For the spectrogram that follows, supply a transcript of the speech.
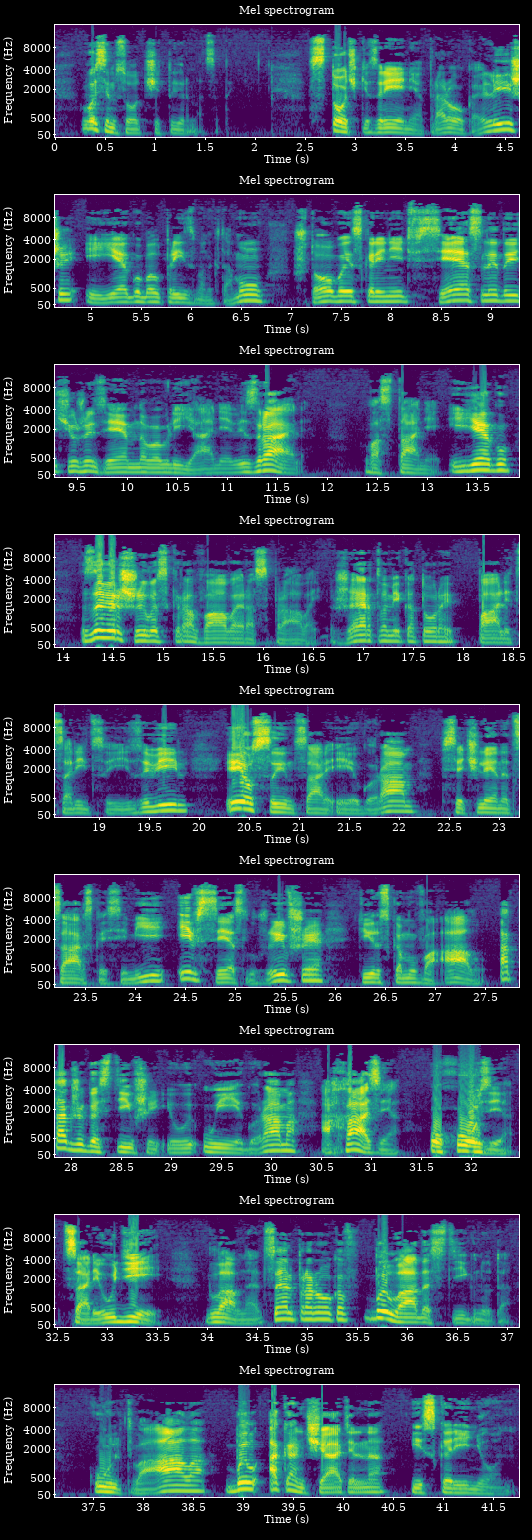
С точки зрения пророка Илиши, Иегу был призван к тому, чтобы искоренить все следы чужеземного влияния в Израиле. Восстание Иегу завершилось кровавой расправой, жертвами которой пали царица Изевиль, ее сын царь Иегорам, все члены царской семьи и все служившие Тирскому Ваалу, а также гостивший у Иегорама Ахазия, Охозия, царь Иудеи. Главная цель пророков была достигнута. Культ Ваала был окончательно искоренен.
